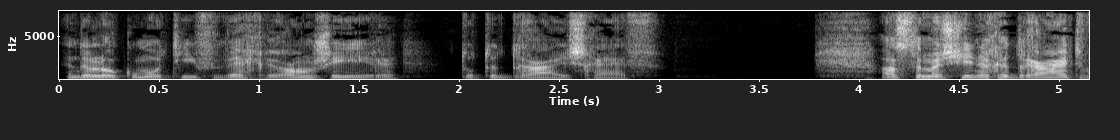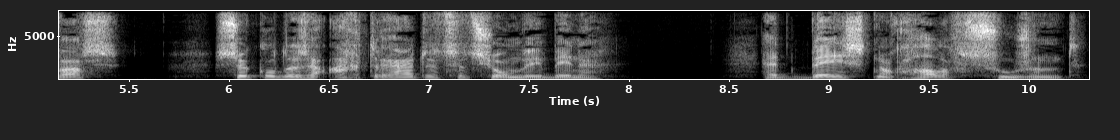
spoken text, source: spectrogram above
en de locomotief wegrangeren tot de draaischijf. Als de machine gedraaid was, sukkelden ze achteruit het station weer binnen. Het beest nog half soezend.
